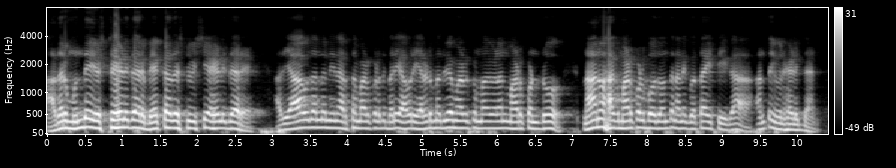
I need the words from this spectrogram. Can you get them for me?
ಅದರ ಮುಂದೆ ಎಷ್ಟು ಹೇಳಿದ್ದಾರೆ, ಬೇಕಾದಷ್ಟು ವಿಷಯ ಹೇಳಿದ್ದಾರೆ. ಅದು ಯಾವುದನ್ನು ನೀನು ಅರ್ಥ ಮಾಡ್ಕೊಳ್ಳೋದು ಬರೀ ಅವರು ಎರಡು ಮದುವೆ ಮಾಡ್ಕೊಂಡು ಮಾಡಿಕೊಂಡು ನಾನು ಹಾಗೆ ಮಾಡ್ಕೊಳ್ಬೋದು ಅಂತ ನನಗೆ ಗೊತ್ತಾಯ್ತು ಈಗ ಅಂತ ಇವನು ಹೇಳಿದ್ದಾನೆ.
